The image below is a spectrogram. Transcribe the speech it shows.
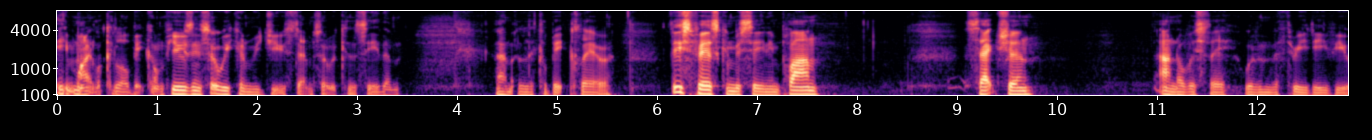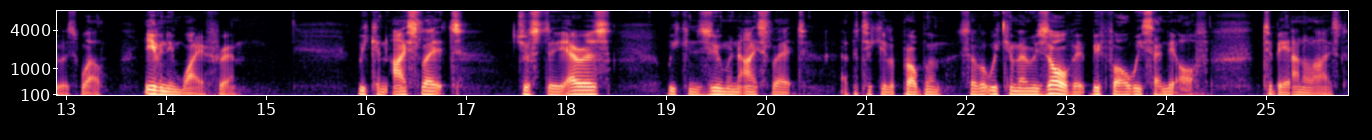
it might look a little bit confusing so we can reduce them so we can see them um, a little bit clearer. These spheres can be seen in plan, section and obviously within the 3D view as well, even in wireframe. We can isolate just the errors, we can zoom and isolate a particular problem so that we can then resolve it before we send it off to be analysed.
